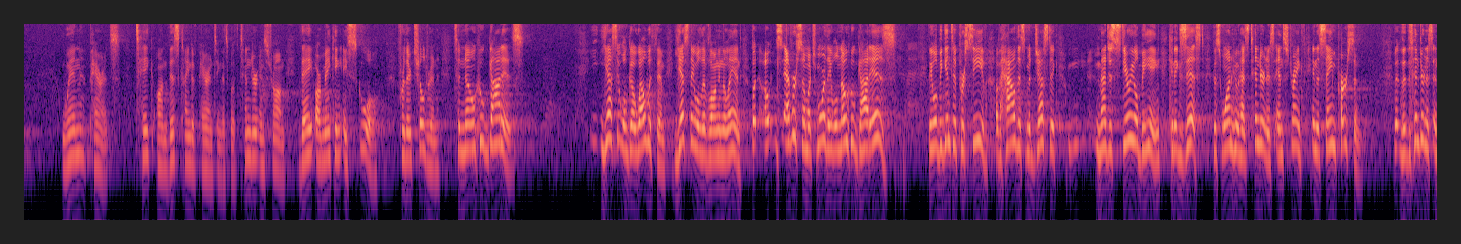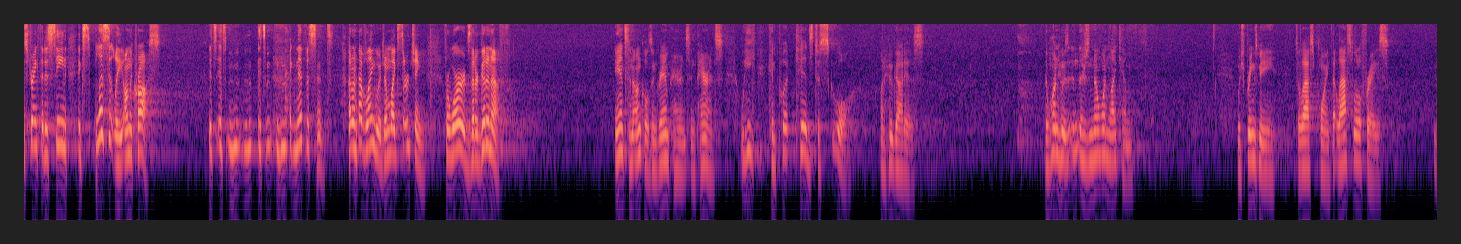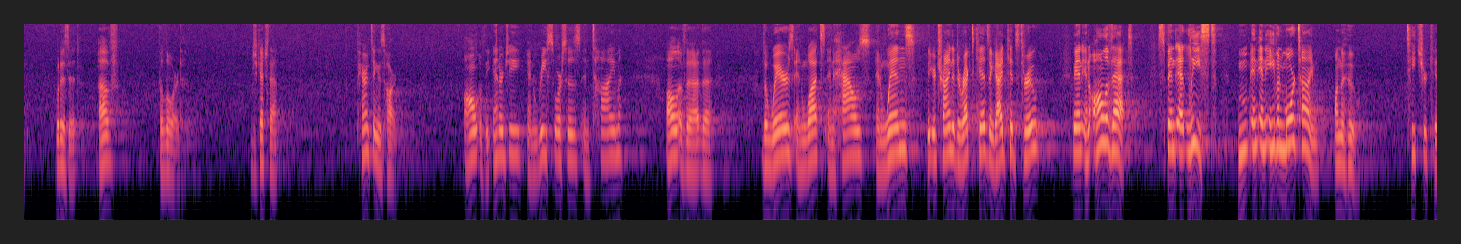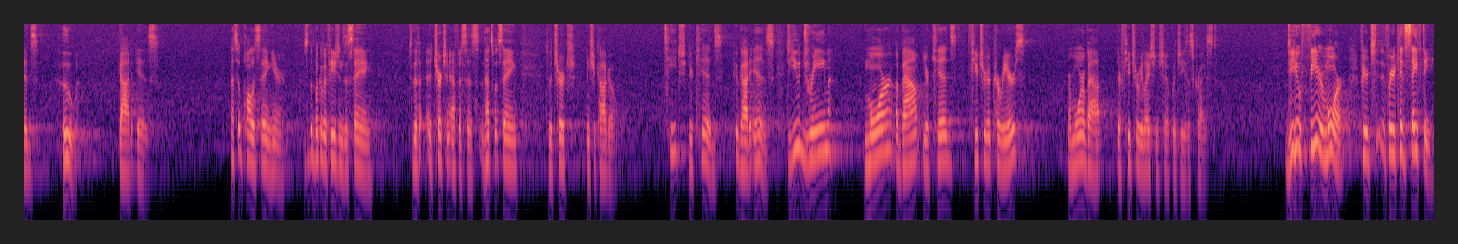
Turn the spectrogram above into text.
When parents take on this kind of parenting that's both tender and strong, they are making a school for their children to know who God is. Yes, it will go well with them. Yes, they will live long in the land. But oh, ever so much more, they will know who God is. They will begin to perceive of how this majestic magisterial being can exist, this one who has tenderness and strength in the same person. The, the tenderness and strength that is seen explicitly on the cross. It's, it's, it's magnificent. I don't have language. I'm like searching for words that are good enough. Aunts and uncles and grandparents and parents, we can put kids to school on who God is. The one who is, there's no one like him. Which brings me to the last point, that last little phrase. What is it? Of the Lord. Did you catch that? Parenting is hard. All of the energy and resources and time, all of the, the, the wheres and whats and hows and whens that you're trying to direct kids and guide kids through, man, in all of that, spend at least and, and even more time on the who. Teach your kids who God is. That's what Paul is saying here. That's what the book of Ephesians is saying to the uh, church in Ephesus. That's what's saying to the church in Chicago. Teach your kids who God is. Do you dream more about your kids' future careers or more about their future relationship with Jesus Christ? Do you fear more for your, for your kids' safety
